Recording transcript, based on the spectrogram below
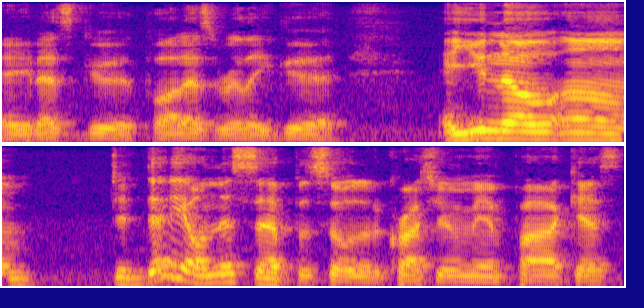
Hey, that's good, Paul. That's really good. And you know, um, today on this episode of the Crotchety Old Men podcast,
